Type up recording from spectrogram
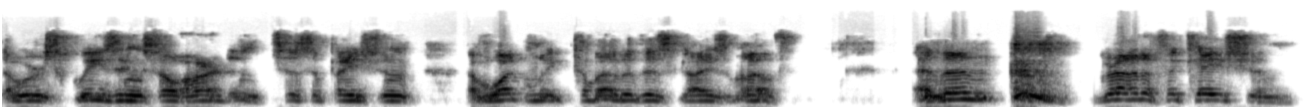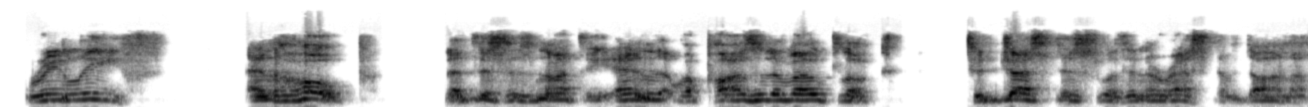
that we're squeezing so hard in anticipation of what might come out of this guy's mouth. And then gratification, relief, and hope that this is not the end of a positive outlook to justice with an arrest of Donna.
